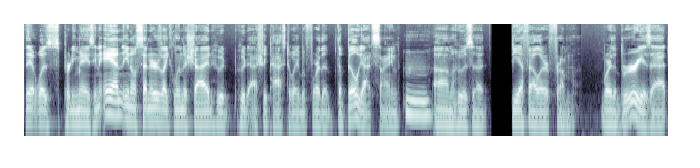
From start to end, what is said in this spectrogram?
It was pretty amazing, and you know, senators like Linda Scheid, who who'd actually passed away before the the bill got signed, Mm. um, who is a DFLer from where the brewery is at.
